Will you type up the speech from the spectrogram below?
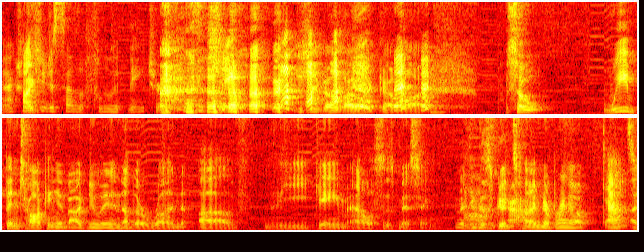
actually, I- she just has a fluid nature, doesn't she? she does. I like that a lot. So, we've been talking about doing another run of the game Alice is Missing. And I think this is a good time to bring up. Uh,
